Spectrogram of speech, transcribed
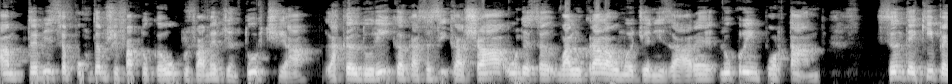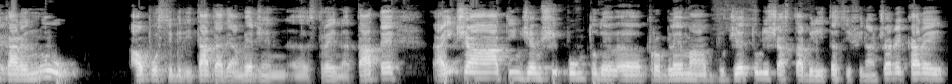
Am trebuit să punctăm și faptul că Ucluș va merge în Turcia, la Căldurică, ca să zic așa, unde se va lucra la omogenizare. Lucru important. Sunt echipe care nu au posibilitatea de a merge în uh, străinătate. Aici atingem și punctul de uh, problema bugetului și a stabilității financiare, care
